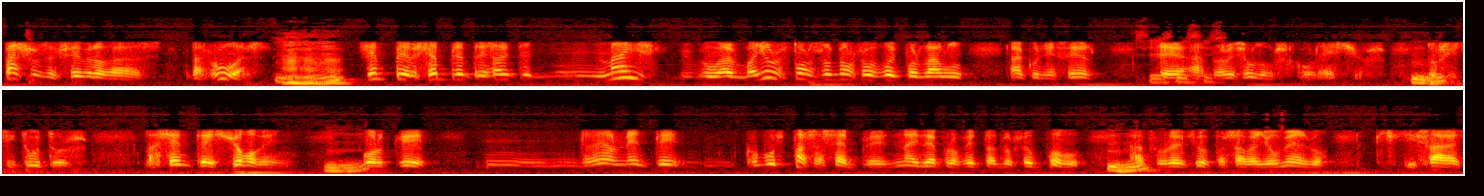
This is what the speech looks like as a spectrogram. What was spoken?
pasos de cebra das, das rúas. Ajá. Sempre, sempre precisamente, máis, o maior esforzo non só foi por dalo a coñecer sí, eh, sí, sí, a través sí. dos colexios, uh -huh. dos institutos, da xente xoven, uh -huh. porque mm, realmente como os pasa sempre, na idea profeta do seu povo, uh -huh. a mm-hmm. Florencio pasaba yo mesmo, quizás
